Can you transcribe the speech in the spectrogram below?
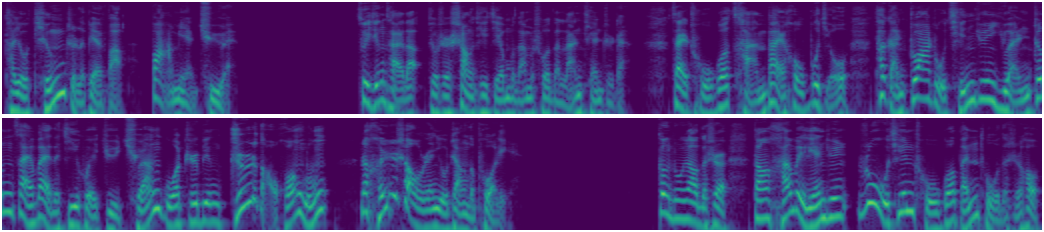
他又停止了变法，罢免屈原。最精彩的就是上期节目咱们说的蓝田之战，在楚国惨败后不久，他敢抓住秦军远征在外的机会，举全国之兵直捣黄龙，那很少人有这样的魄力。更重要的是，当韩魏联军入侵楚国本土的时候，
